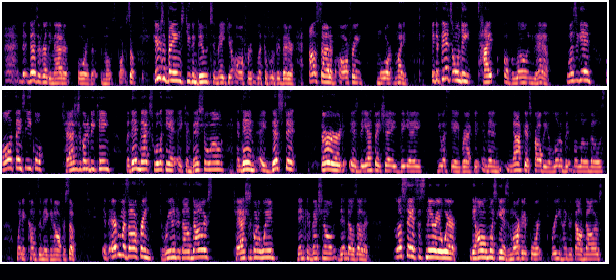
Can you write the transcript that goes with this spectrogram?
uh, that doesn't really matter for the, the, most part. So here's the things you can do to make your offer look a little bit better outside of offering more money. It depends on the type of loan you have. Once again, all things equal, cash is going to be king. But then next, we're looking at a conventional loan. And then a distant third is the FHA, VA, USDA bracket. And then NACA is probably a little bit below those when it comes to making offers. So if everyone's offering $300,000, cash is going to win, then conventional, then those other. Let's say it's a scenario where the home, once again, is marketed for $300,000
